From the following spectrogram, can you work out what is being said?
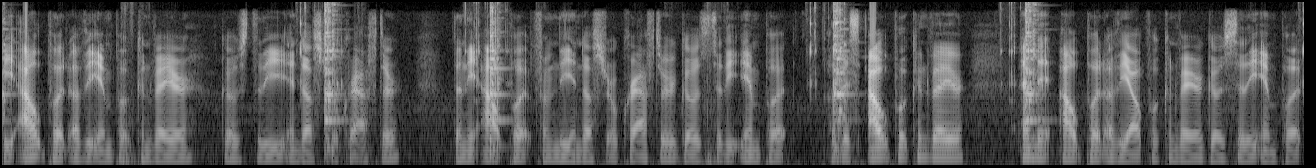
The output of the input conveyor goes to the industrial crafter. Then the output from the industrial crafter goes to the input of this output conveyor, and the output of the output conveyor goes to the input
